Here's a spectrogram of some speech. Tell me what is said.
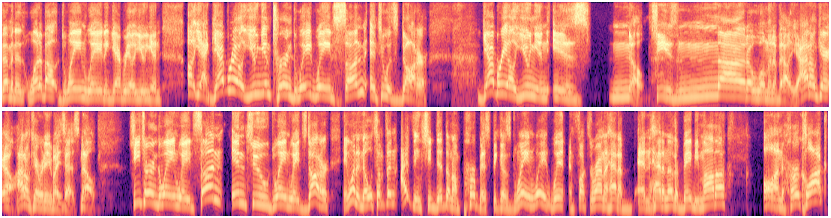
feminine. What about Dwyane Wade and Gabrielle Union? Oh, yeah, Gabrielle Union turned Wade Wade's son into his daughter. Gabrielle Union is no, she's not a woman of value. I don't care. No, I don't care what anybody says. No, She turned Dwyane Wade's son into Dwyane Wade's daughter. And want to know something? I think she did that on purpose because Dwyane Wade went and fucked around and had a and had another baby mama on her clock.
